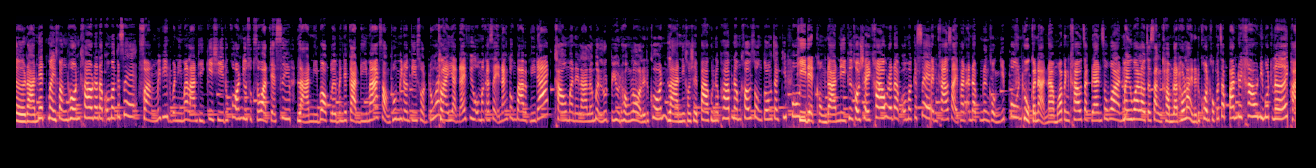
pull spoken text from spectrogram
เจอร้านเด็ดใหม่ฝั่งทนข้าวระดับโอมากาเสะฝั่งไม่ผิดวันนี้มาร้านทิกิชิทุกคนอยู่สุขสวัสดิ์70 ร้านนี้บอกเลยบรรยากาศดีมาก 2 ทุ่มมีดนตรีสดด้วย ใครอยากได้ฟิลโอมากาเสะนั่งตรงบาร์แบบนี้ได้ เข้ามาในร้านแล้วเหมือนหลุดไปอยู่ท้องหล่อเลยทุกคน ร้านนี้เขาใช้ปลาคุณภาพนำเข้าส่งตรงจากญี่ปุ่น ทีเด็ดของร้านนี้คือเขาใช้ข้าวระดับโอมากาเสะเป็นข้าวสายพันธุ์อันดับหนึ่งของญี่ปุ่น ถูกขนานนามว่าเป็นข้าวจากแดนสวรรค์ ไม่ว่าเราจะสั่งคำละเท่าไหร่นะทุกคนเขาก็จะปั้นด้วยข้าวนี้หมดเลยพา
